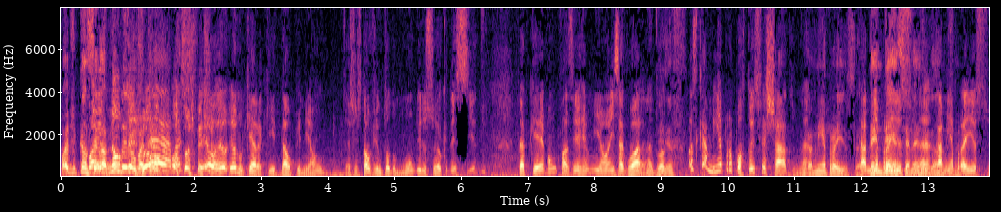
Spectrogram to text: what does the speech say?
Pode cancelar Pode não tudo e ter não vai jogo. ter. É, mas portões eu, fechados. eu, eu não quero aqui dar opinião, a gente está ouvindo todo mundo e não sou eu que decido, até porque vamos fazer reuniões agora, né? do-. Mas caminha para portões fechados, né? Caminha para isso. É Caminha para tendência, isso, né, né? digamos, Caminha né? para isso.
